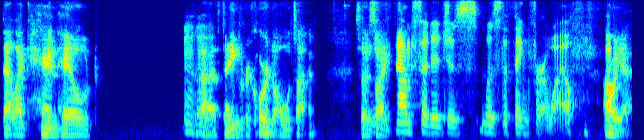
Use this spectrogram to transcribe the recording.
that like handheld mm-hmm. uh, thing recorded the whole time so it's yeah, like found footage is was the thing for a while. Oh yeah,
